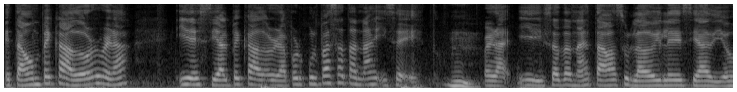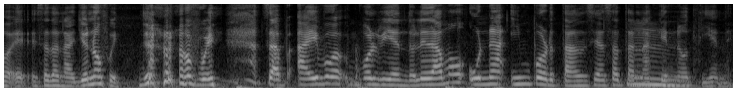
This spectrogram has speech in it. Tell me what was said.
estaba un pecador, ¿verdad? Y decía al pecador, ¿verdad? Por culpa de Satanás hice esto, Mm. ¿verdad? Y Satanás estaba a su lado y le decía a Dios, eh, eh, Satanás, yo no fui, yo no fui. O sea, ahí vo- volviendo, le damos una importancia a Satanás que Mm. no tiene.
